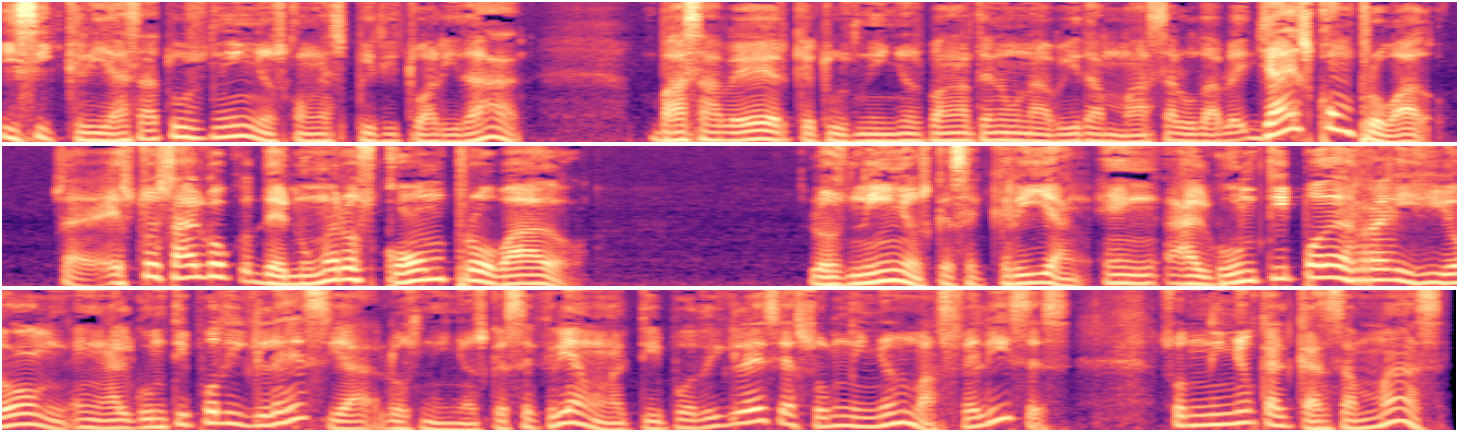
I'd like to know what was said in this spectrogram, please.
Y si crías a tus niños con espiritualidad, vas a ver que tus niños van a tener una vida más saludable. Ya es comprobado. O sea, esto es algo de números comprobado. Los niños que se crían en algún tipo de religión, en algún tipo de iglesia, los niños que se crían en el tipo de iglesia son niños más felices, son niños que alcanzan más,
